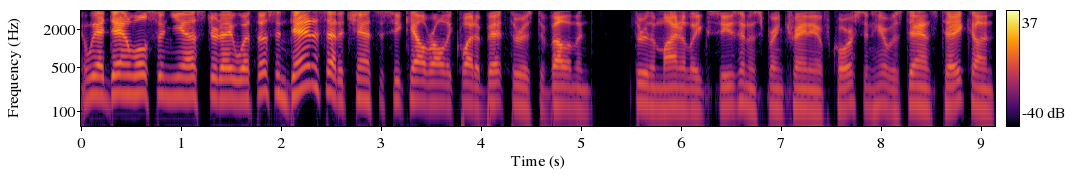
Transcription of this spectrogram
And we had Dan Wilson yesterday with us, and Dan has had a chance to see Cal Raleigh quite a bit through his development through the minor league season and spring training, of course. And here was Dan's take on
